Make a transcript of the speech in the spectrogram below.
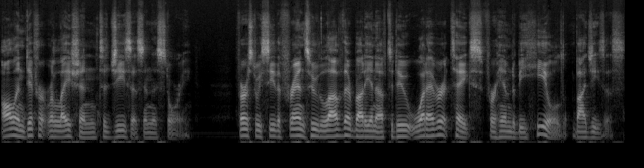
all in different relation to Jesus in this story. First, we see the friends who love their buddy enough to do whatever it takes for him to be healed by Jesus.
